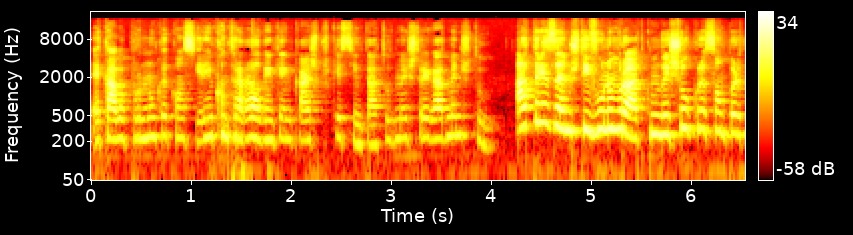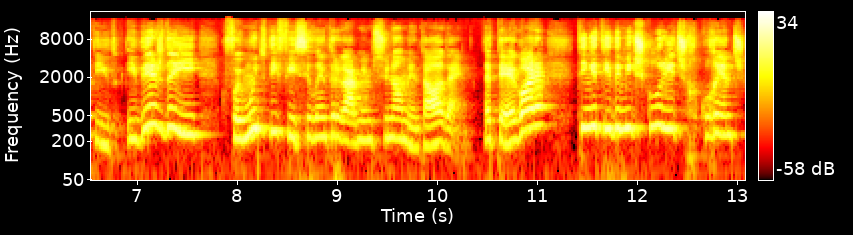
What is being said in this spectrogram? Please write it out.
acaba por nunca conseguir encontrar alguém que encaixe, porque assim está tudo meio estragado, menos tu. Há três anos tive um namorado que me deixou o coração partido e desde aí que foi muito difícil entregar-me emocionalmente a alguém. Até agora tinha tido amigos coloridos recorrentes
